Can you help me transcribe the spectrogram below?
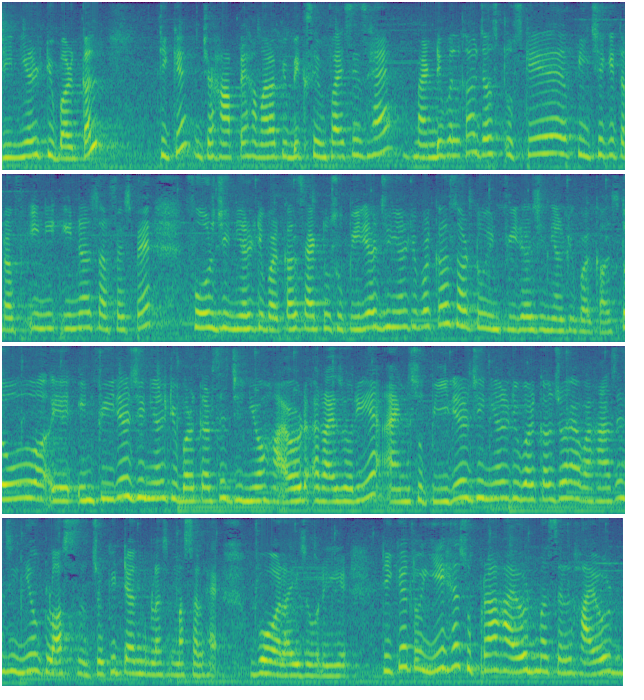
genial tubercle. ठीक है, जहाँ पे हमारा प्यूबिक सिम्फाइसिस है मैंडिबल का जस्ट उसके पीछे की तरफ़, इन इनर सरफेस पे फोर जीनियल ट्यूबरकल्स है टू सुपीरियर जीनियल ट्यूबरकल्स और टू इन्फीरियर जीनियल ट्यूबरकल्स तो इन्फीरियर जीनियल ट्यूबरकल से जीनियो हायोड अराइज हो रही है एंड सुपीरियर जीनियल ट्यूबरकल जो है, वहाँ से जीनियो ग्लॉस जो कि टंग मसल है, वो अराइज हो रही है. ठीक है तो ये है सुप्रा हायोड मसल हायोड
